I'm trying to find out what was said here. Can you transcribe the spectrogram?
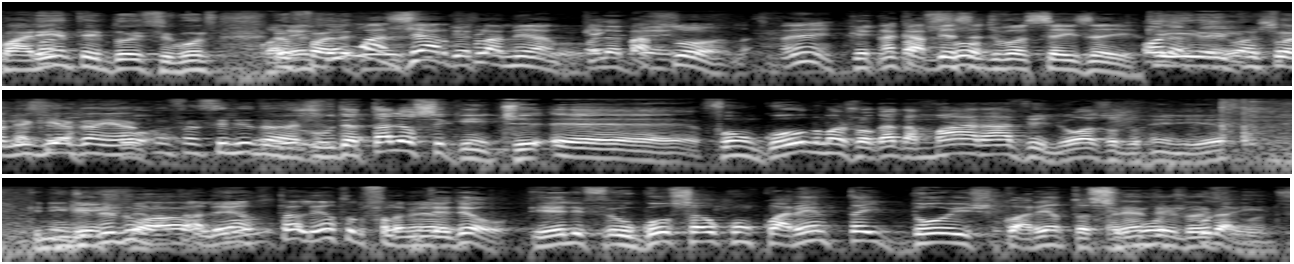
42 segundos. Eu 42. falei 1 a 0 pro Flamengo. O que, que passou hein? que na passou? cabeça de vocês aí? que, Olha bem, que o Flamengo que ia ganhar Pô, com facilidade. O detalhe é o seguinte: é, foi um gol numa jogada maravilhosa do Renier, que ninguém Individual. esperava. Talento, talento do Flamengo. Entendeu? Ele, o gol saiu com 42, 40 segundos 42 por aí. segundos.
